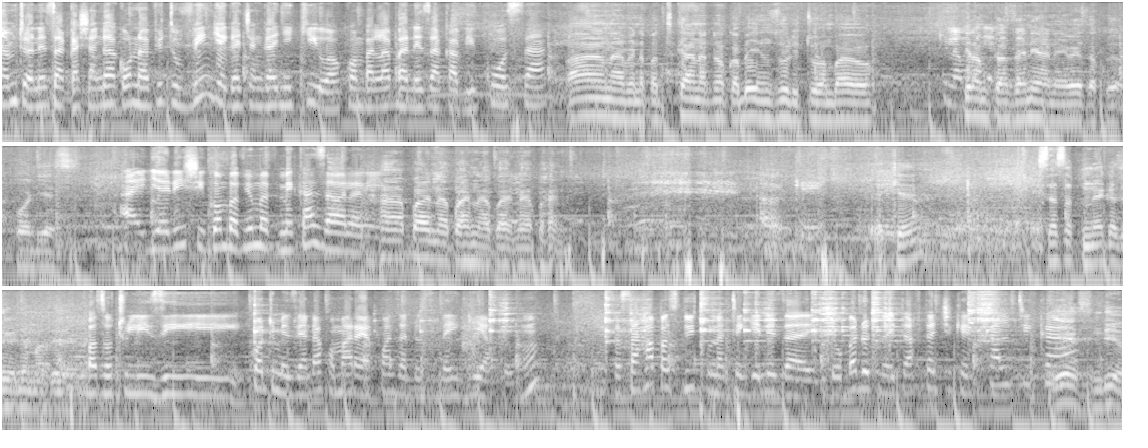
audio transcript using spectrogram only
Maana mtu anaweza akashangaa kaona vitu vingi akachanganyikiwa kwamba labda anaweza akavikosa. Hapana, vinapatikana tena kwa bei nzuri tu ambayo Kila kila Mtanzania anayeweza ku yes. Haijalishi kwamba vyuma vimekaza wala nini. Hapana, hapana, hapana, hapana. Okay. Okay. Sasa tunaweka zile nyama zetu. ambazo tulizi kwa tumeziandaa kwa mara ya kwanza ndio zinaingia humu. Sasa hapa sijui tunatengeneza ndio bado tunaitafuta chicken Celtic. Yes, ndio.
